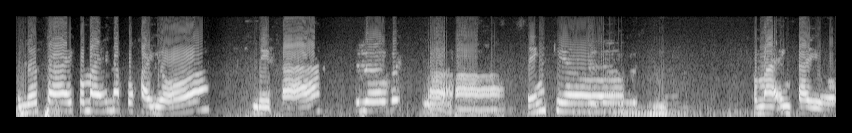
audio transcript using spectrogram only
Hello, Tay. Kumain na po kayo? Hindi pa? Po. Oo. Thank you. Kumain kayo.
